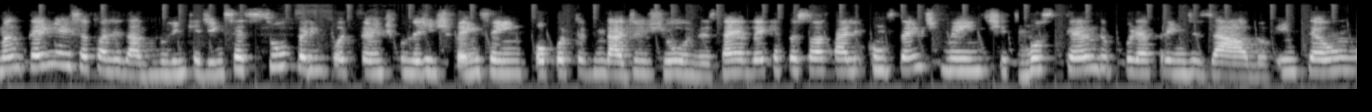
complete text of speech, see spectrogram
mantenha isso atualizado no LinkedIn. Isso é super importante quando a gente pensa em oportunidades júniores, né, ver que a pessoa tá ali constantemente buscando por aprendizado. Então,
